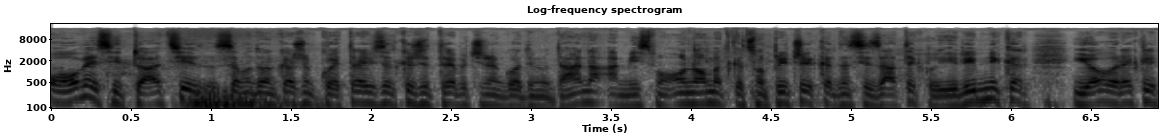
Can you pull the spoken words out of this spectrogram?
ove situacije, samo da vam kažem, koje treba, vi sad kaže treba će na godinu dana, a mi smo onomad kad smo pričali, kad nas je zateklo i ribnikar i ovo rekli,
